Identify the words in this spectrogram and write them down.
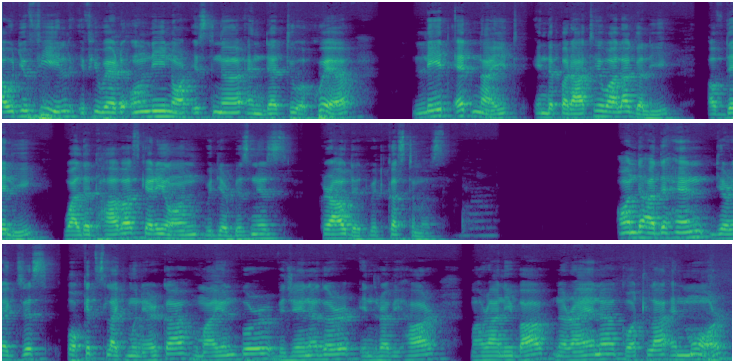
how would you feel if you were the only Northeasterner and that too a queer late at night in the Parathewala Gully of Delhi while the dhabas carry on with their business crowded with customers? On the other hand, there exist pockets like Munirka, Humayunpur, Vijayanagar, Indra Vihar, Maharani Bagh, Narayana, Kotla, and more,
